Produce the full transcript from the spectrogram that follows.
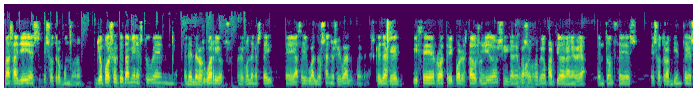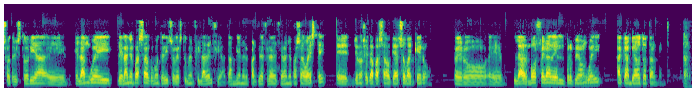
Más allí es, otro mundo, ¿no? Yo, por suerte, también estuve en, el de los Warriors, en el Golden State, hace igual dos años, igual. Es que ya que hice road trip por Estados Unidos y ya de paso pues veo partido de la NBA. Entonces, es otro ambiente, es otra historia. Eh, el Amway del año pasado, como te he dicho, que estuve en Filadelfia, también en el partido de Filadelfia el año pasado, a este, eh, yo no sé qué ha pasado, que ha hecho banquero, pero eh, la atmósfera del propio Amway ha cambiado totalmente. Claro.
